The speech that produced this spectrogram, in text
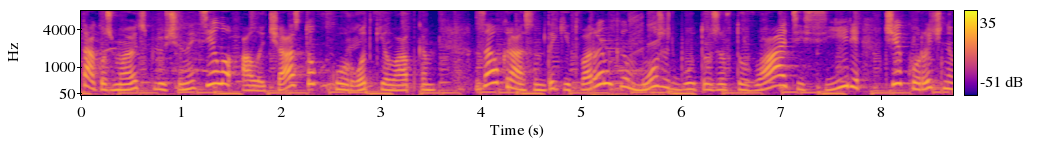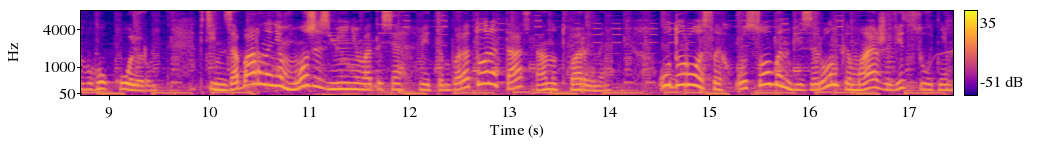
також мають сплющене тіло, але часто короткі лапки. За окрасом такі тваринки можуть бути жовтуваті, сірі чи коричневого кольору. Втім, забарвлення може змінюватися від температури та стану тварини. У дорослих особин візерунки майже відсутні,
